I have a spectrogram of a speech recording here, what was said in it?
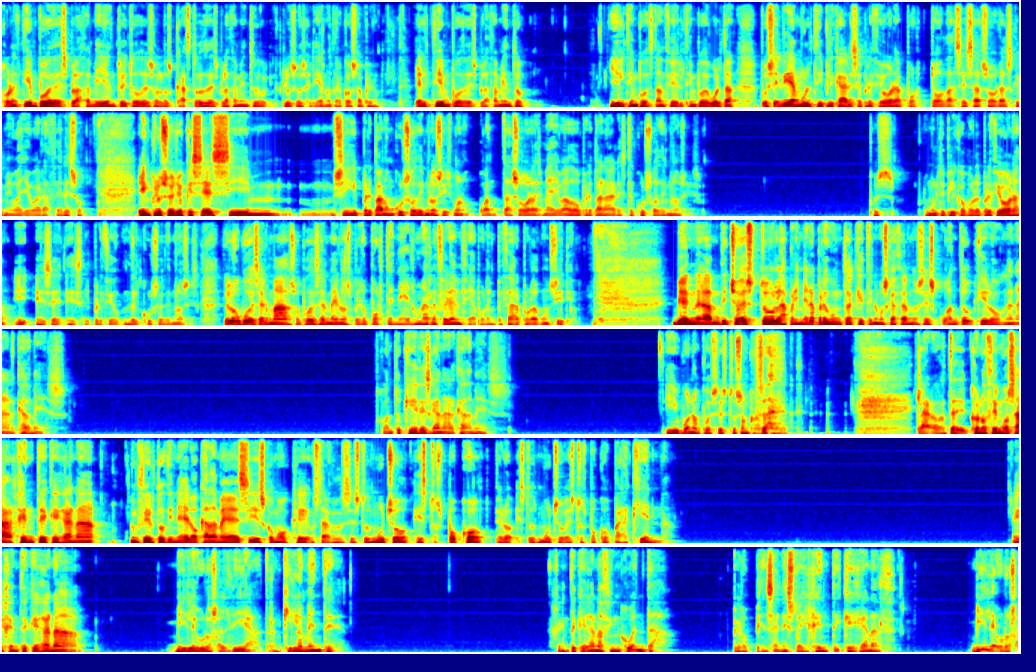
con el tiempo de desplazamiento y todo eso, los gastos de desplazamiento incluso serían otra cosa, pero el tiempo de desplazamiento y el tiempo de estancia y el tiempo de vuelta, pues sería multiplicar ese precio hora por todas esas horas que me va a llevar a hacer eso. E incluso yo que sé, si, si preparo un curso de hipnosis, bueno, ¿cuántas horas me ha llevado preparar este curso de hipnosis? Pues lo multiplico por el precio hora y ese es el precio del curso de hipnosis. Que luego puede ser más o puede ser menos, pero por tener una referencia, por empezar por algún sitio. Bien, dicho esto, la primera pregunta que tenemos que hacernos es ¿cuánto quiero ganar cada mes? ¿Cuánto quieres ganar cada mes? Y bueno, pues esto son cosas... claro, conocemos a gente que gana un cierto dinero cada mes y es como que, ostras, esto es mucho, esto es poco, pero esto es mucho, esto es poco, ¿para quién? Hay gente que gana mil euros al día, tranquilamente. Gente que gana 50. Pero piensa en esto, hay gente que gana mil euros,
